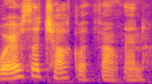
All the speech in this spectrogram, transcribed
Where's the chocolate fountain?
